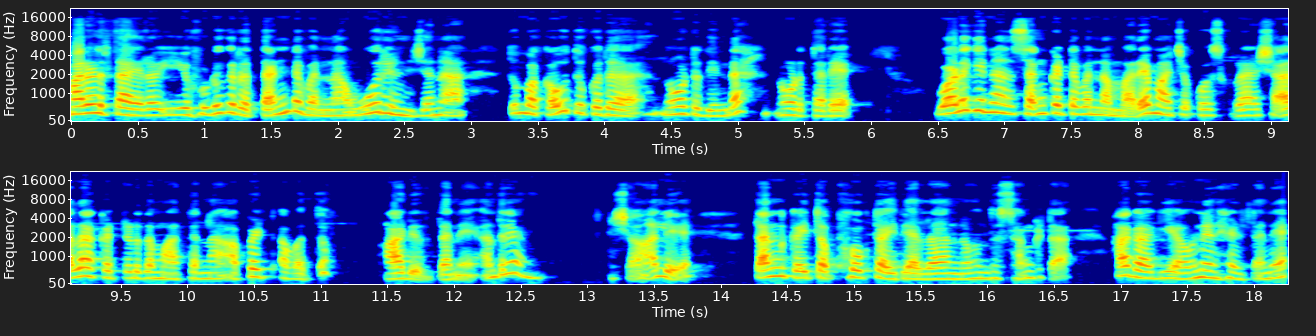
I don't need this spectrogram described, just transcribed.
ಮರಳುತ್ತಾ ಇರೋ ಈ ಹುಡುಗರ ತಂಡವನ್ನ ಊರಿನ ಜನ ತುಂಬ ಕೌತುಕದ ನೋಟದಿಂದ ನೋಡ್ತಾರೆ. ಒಳಗಿನ ಸಂಕಟವನ್ನ ಮರೆಮಾಚಕ್ಕೋಸ್ಕರ ಶಾಲಾ ಕಟ್ಟಡದ ಮಾತನ್ನ ಅಪೆಟ್ ಅವತ್ತು ಆಡಿರ್ತಾನೆ. ಅಂದ್ರೆ ಶಾಲೆ ತನ್ನ ಕೈ ತಪ್ಪು ಹೋಗ್ತಾ ಇದೆಯಲ್ಲ ಅನ್ನೋ ಒಂದು ಸಂಕಟ. ಹಾಗಾಗಿ ಅವನೇನು ಹೇಳ್ತಾನೆ,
